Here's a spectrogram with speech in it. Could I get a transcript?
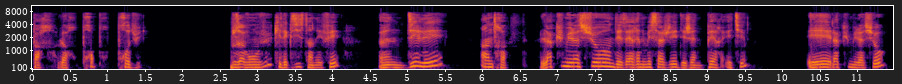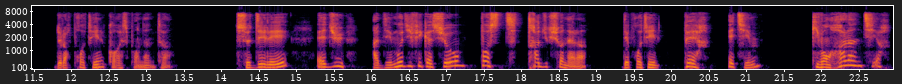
par leur propre produit. Nous avons vu qu'il existe en effet un délai entre l'accumulation des ARN messagers des gènes PER et TIM et l'accumulation de leurs protéines correspondantes. Ce délai est dû à des modifications post-traductionnelles hein, des protéines PER et TIM qui vont ralentir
